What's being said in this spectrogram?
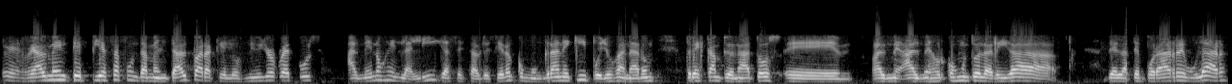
eh, realmente pieza fundamental para que los New York Red Bulls, al menos en la liga, se establecieran como un gran equipo. Ellos ganaron tres campeonatos eh, al, al mejor conjunto de la liga de la temporada regular.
